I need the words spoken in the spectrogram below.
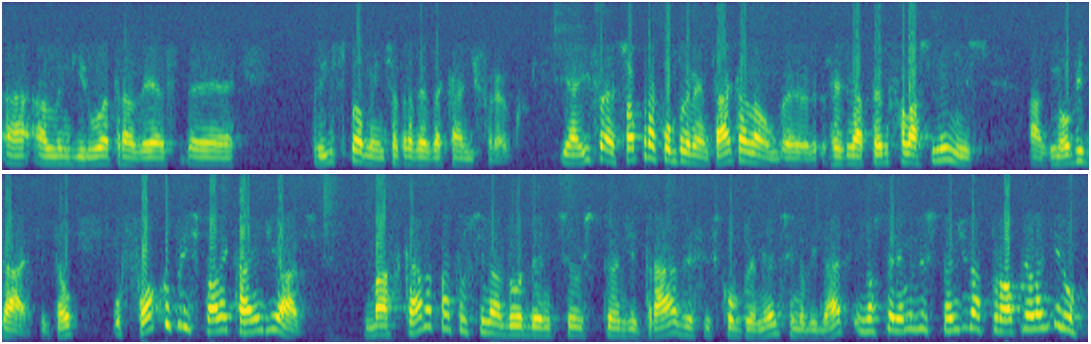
a, a Languiru através, é, principalmente através da carne de frango. E aí, só para complementar, Carlão, é, resgatando, falasse no início, as novidades. Então, o foco principal é carne de aves. Mas cada patrocinador dentro do seu stand traz esses complementos e novidades, e nós teremos o stand da própria Languiru,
